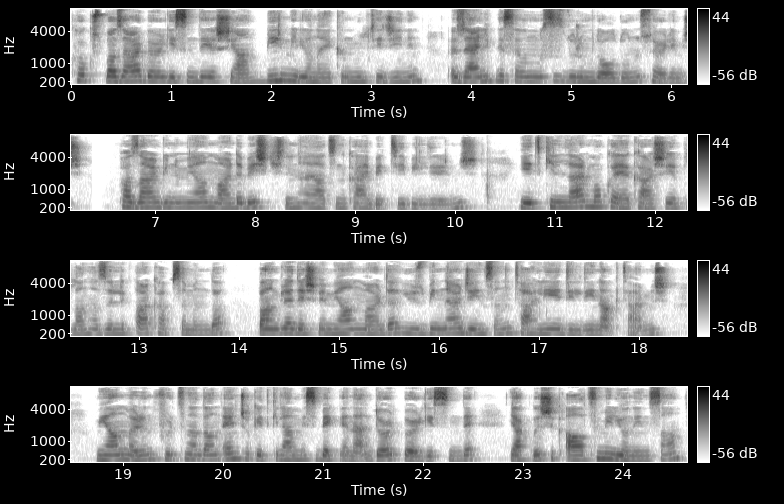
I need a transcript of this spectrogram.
Cox Bazar bölgesinde yaşayan 1 milyona yakın mültecinin özellikle savunmasız durumda olduğunu söylemiş. Pazar günü Myanmar'da 5 kişinin hayatını kaybettiği bildirilmiş. Yetkililer Moka'ya karşı yapılan hazırlıklar kapsamında Bangladeş ve Myanmar'da yüz binlerce insanın tahliye edildiğini aktarmış. Myanmar'ın fırtınadan en çok etkilenmesi beklenen dört bölgesinde yaklaşık 6 milyon insan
